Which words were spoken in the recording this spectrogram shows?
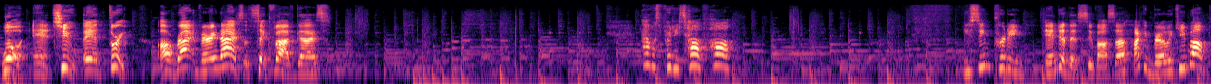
One and two and three. All right, very nice. Let's take five, guys. That was pretty tough, huh? You seem pretty into this, Tsubasa. I can barely keep up.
